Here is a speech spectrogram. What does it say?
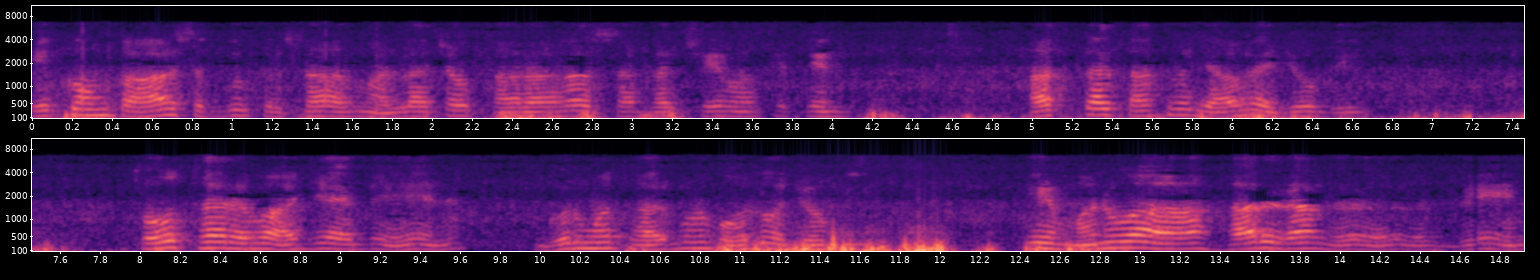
ਇੱਕ ਓੰਕਾਰ ਸਤਿਗੁਰ ਪ੍ਰਸਾਦ ਮਹੱਲਾ ਚੌਥਾ ਰਾਗਾ ਸਭ ਛੇਵਾਂ ਕੇ ਤਿੰਨ। ਹੱਥ ਕਰ ਤਤ ਵਜਾਵੇ ਜੋਗੀ ਤੋ ਥਰ ਵਾਜੈ ਬੇਨ ਗੁਰਮਤਿ ਹਰ ਗੁਣ ਬੋਲੋ ਜੋਗੀ। ਇਹ ਮਨਵਾ ਹਰ ਰੰਗ ਬੇਨ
